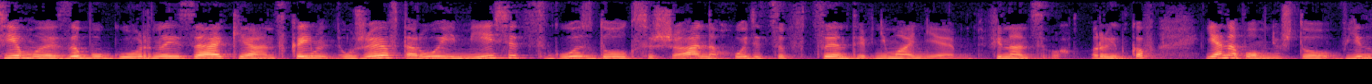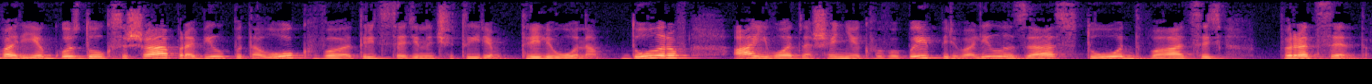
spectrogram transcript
темы забугорной, заокеанской. Уже второй месяц госдолг США находится в центре внимания финансовых рынков. Я напомню, что в январе госдолг США пробил потолок в 31,4 триллиона долларов, а его отношение к ВВП перевалило за 120 процентов.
